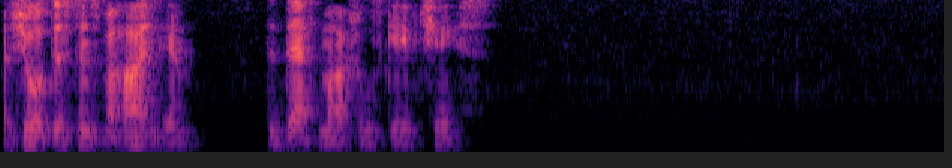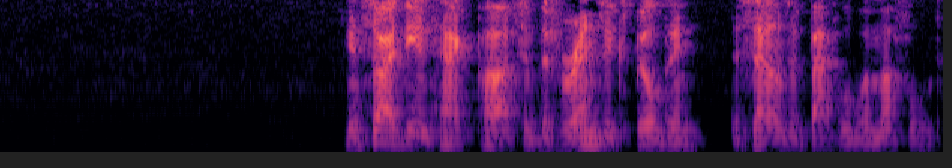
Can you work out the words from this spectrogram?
A short distance behind him, the death marshals gave chase. Inside the intact parts of the forensics building, the sounds of battle were muffled.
